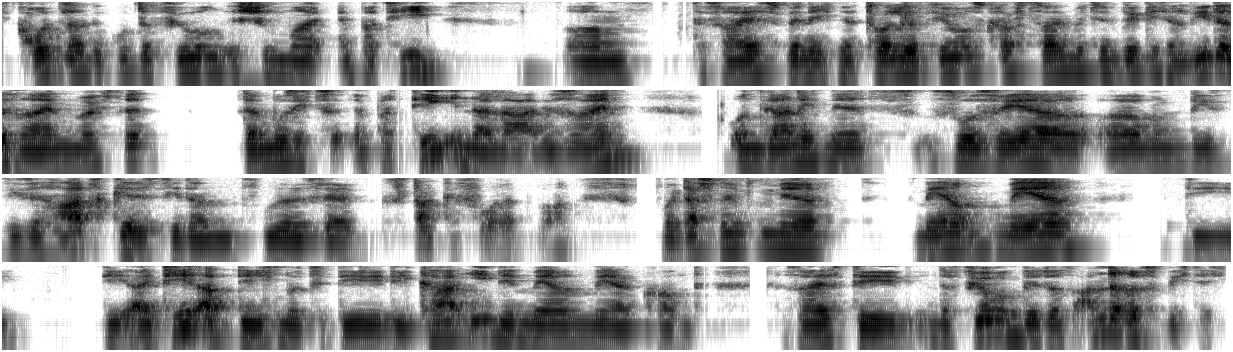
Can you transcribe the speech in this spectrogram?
die Grundlage guter Führung ist schon mal Empathie. Ähm, das heißt, wenn ich eine tolle Führungskraft sein möchte, ein wirklicher Leader sein möchte, dann muss ich zur Empathie in der Lage sein und gar nicht mehr jetzt so sehr ähm, die, diese Hard Skills, die dann früher sehr stark gefordert waren. Weil das nimmt mir mehr und mehr die, die IT ab, die ich nutze, die, die KI, die mehr und mehr kommt. Das heißt, die, in der Führung wird was anderes wichtig.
